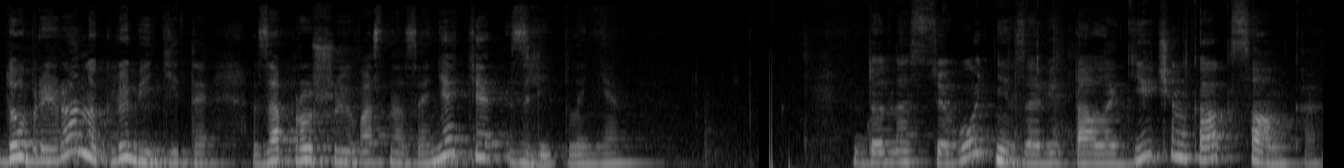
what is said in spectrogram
Добрий ранок, любі діти! Запрошую вас на заняття зліплення. До нас сьогодні завітала дівчинка Оксанка.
